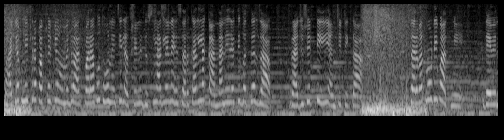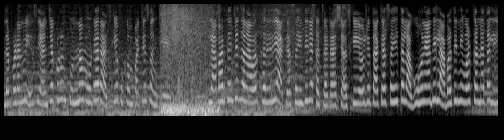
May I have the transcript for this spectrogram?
भाजप मित्र पक्षाचे उमेदवार पराभूत होण्याची लक्षणे दिसू लागल्याने सरकारला कांदा निर्यातीबद्दल जाब राजू शेट्टी यांची टीका. सर्वात मोठी बातमी. देवेंद्र फडणवीस यांच्याकडून पुन्हा मोठ्या राजकीय भूकंपाचे संकेत. लाभार्थ्यांचे जनावर खरेदी आचारसंहितेच्या कचाट्यात शासकीय योजनेत आचारसंहिता लागू होण्याआधी लाभार्थी निवड करण्यात आली.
